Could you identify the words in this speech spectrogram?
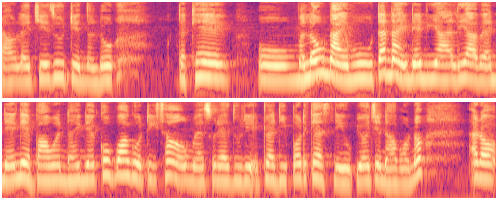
တာကိုလည်းကျေးဇူးတင်တယ်လို့တကယ်ဟိုမလုံနိုင်ဘူးတတ်နိုင်တဲ့နေရာလေးရပဲအနေငယ်ပါဝင်နိုင်တယ်ကိုယ့်ဘဝကိုတည်ဆောက်အောင်မယ်ဆိုတဲ့သူတွေအတွက်ဒီ podcast လေးကိုပြောချင်တာပေါ့เนาะအဲ့တော့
